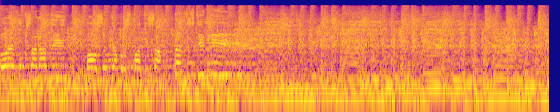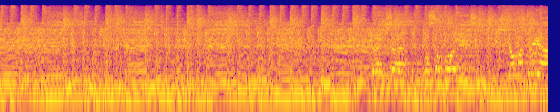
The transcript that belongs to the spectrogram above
το έχω ξαναδεί. Μα όσο κι αν προσπάθησα πέφτει σκηνή Τρέξε όσο μπορείς πιο μακριά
